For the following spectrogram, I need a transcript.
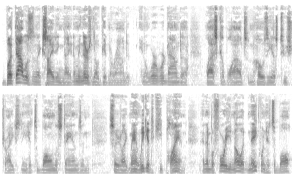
But that was an exciting night. I mean, there's no getting around it. You know, we're we're down to last couple outs, and Jose has two strikes, and he hits a ball in the stands, and so you're like, man, we get to keep playing. And then before you know it, Naquin hits a ball,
